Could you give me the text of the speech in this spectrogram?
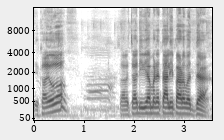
દેખાયો? સરસ દિવ્યા મને તાલી પાડો બધા.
